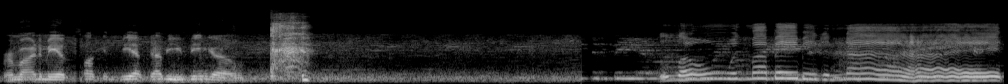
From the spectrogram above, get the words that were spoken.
Reminded me of fucking BFW bingo. Alone with my baby tonight.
